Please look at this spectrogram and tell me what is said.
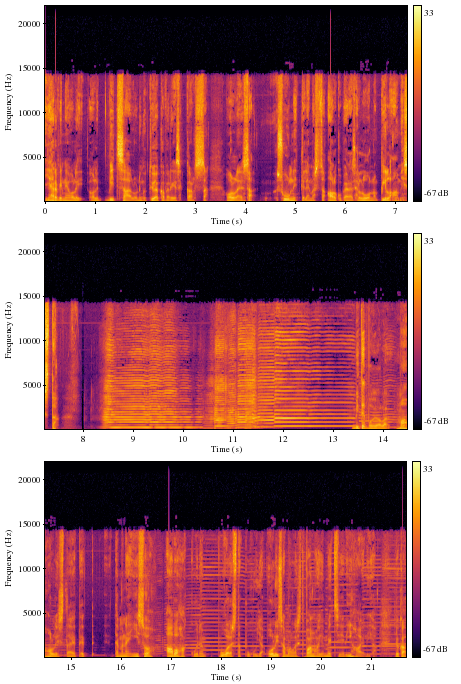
Järvinen oli, oli vitsailu niin työkaveriensa kanssa olleensa suunnittelemassa alkuperäisen luonnon pilaamista. Miten voi olla mahdollista, että, että tämmöinen iso avohakkuiden puolesta puhuja oli samalla sitten vanhojen metsien ihailija, joka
